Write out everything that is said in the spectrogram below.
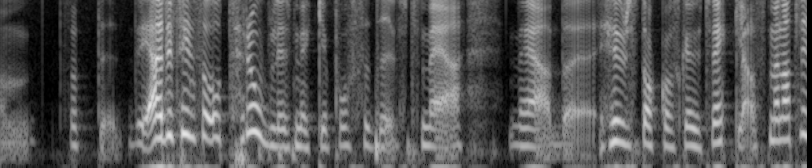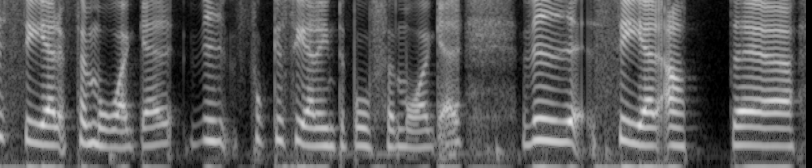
Um, så det, ja, det finns så otroligt mycket positivt med, med hur Stockholm ska utvecklas. Men att vi ser förmågor, vi fokuserar inte på oförmågor. Vi ser att eh,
